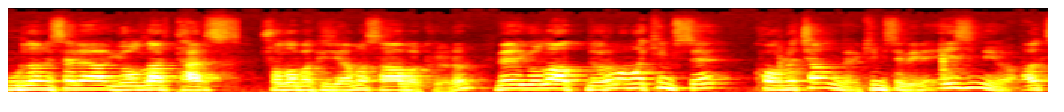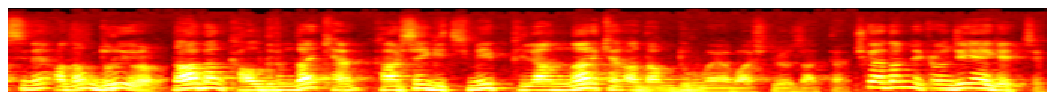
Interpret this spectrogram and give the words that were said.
Burada mesela yollar ters. Sola bakacağıma sağa bakıyorum. Ve yola atlıyorum ama kimse korna çalmıyor. Kimse beni ezmiyor. Aksine adam duruyor. Daha ben kaldırımdayken karşıya geçmeyi planlarken adam durmaya başlıyor zaten. Çünkü adam diyor ki önce Y'ye geçecek.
